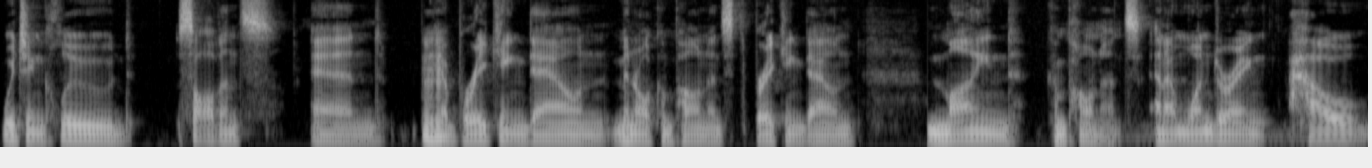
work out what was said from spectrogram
which include solvents and mm-hmm. you know, breaking down mineral components, breaking down mined components. And I'm wondering how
